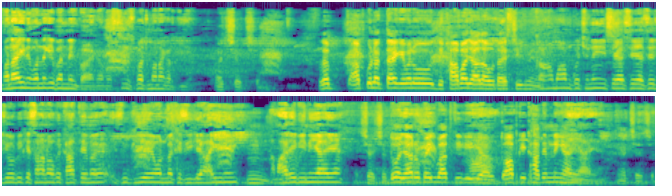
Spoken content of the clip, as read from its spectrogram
बना ही नहीं बनने की बन नहीं पाएगा बस स्पष्ट मना कर दिया। अच्छा अच्छा। मतलब आपको लगता है केवल वो दिखावा ज़्यादा होता है इस चीज़ में? काम वाम कुछ नहीं पैसे ऐसे जो भी किसानों के खाते में इशू किए उनमें किसी के आई नहीं। हम्म। हमारे भी नहीं आए हैं। अच्छा अच्छा। दो हज़ार रूपए की बात की गई है। तो आपके खाते में नहीं आए? हैं? अच्छा अच्छा।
